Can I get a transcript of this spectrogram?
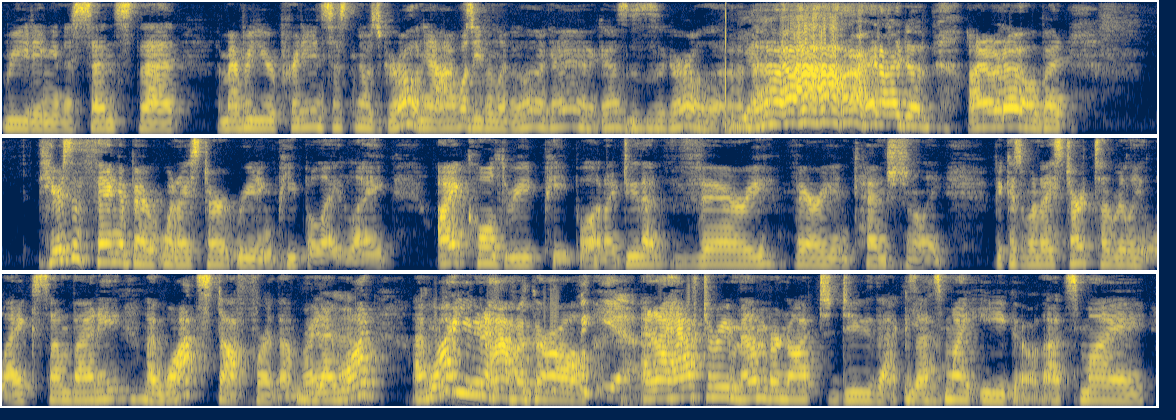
reading in a sense that I remember you were pretty insistent it was a girl. And yeah, I was even like, oh, okay, I guess this is a girl. then." Yeah. I don't, I don't know. But here's the thing about when I start reading people I like, I cold read people and I do that very, very intentionally. Because when I start to really like somebody, mm-hmm. I want stuff for them, right? I want, I want you to have a girl. Yeah. And I have to remember not to do that because that's my ego. That's my,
